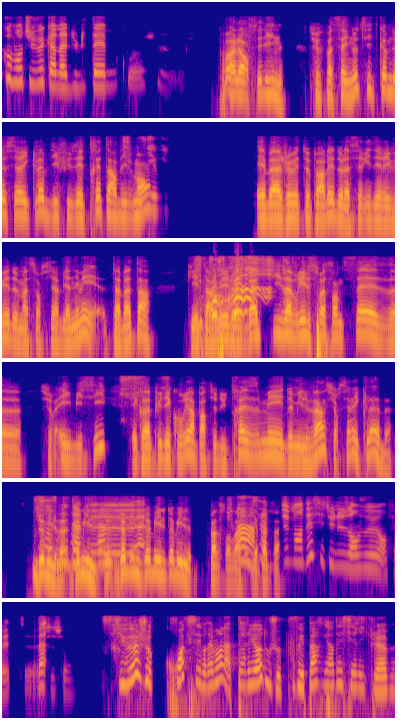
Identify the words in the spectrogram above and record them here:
comment tu veux qu'un adulte aime, quoi. Bon, alors, Céline, tu veux passer à une autre sitcom de série club diffusée très tardivement Si, oui. Eh ben, je vais te parler de la série dérivée de ma sorcière bien-aimée, Tabata, qui est arrivée le 26 avril 76 euh, sur ABC et qu'on a pu découvrir à partir du 13 mai 2020 sur Série Club. 2020, Ça 2000, me- 2000, 2000, 2000, pas sans Ah, il y a ça pas de me demandait si tu nous en veux, en fait, euh, Bah, ce soir. Si tu veux, je crois que c'est vraiment la période où je pouvais pas regarder Série Club.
